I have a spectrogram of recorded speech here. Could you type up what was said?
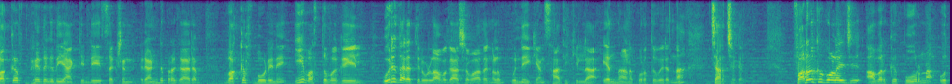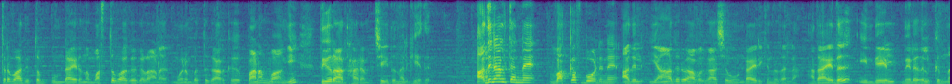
വഖഫ് ഭേദഗതി ആക്ടിന്റെ സെക്ഷൻ രണ്ട് പ്രകാരം വഖഫ് ബോർഡിന് ഈ വസ്തുവകയിൽ ഒരു തരത്തിലുള്ള അവകാശവാദങ്ങളും ഉന്നയിക്കാൻ സാധിക്കില്ല എന്നാണ് പുറത്തുവരുന്ന ചർച്ചകൾ. ഫറൂഖ് കോളേജ് അവർക്ക് പൂർണ ഉത്തരവാദിത്വം ഉണ്ടായിരുന്ന വസ്തുവകകളാണ് മുനമ്പത്തുകാർക്ക് പണം വാങ്ങി തീറാധാരം ചെയ്തു നൽകിയത്. അതിനാൽ തന്നെ വഖഫ് ബോർഡിന് അതിൽ യാതൊരു അവകാശവും ഉണ്ടായിരിക്കുന്നതല്ല. അതായത് ഇന്ത്യയിൽ നിലനിൽക്കുന്ന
